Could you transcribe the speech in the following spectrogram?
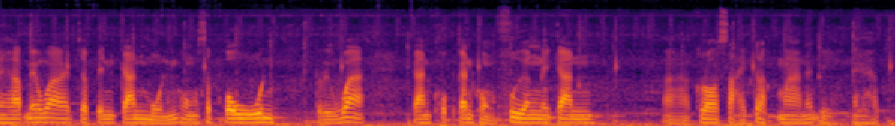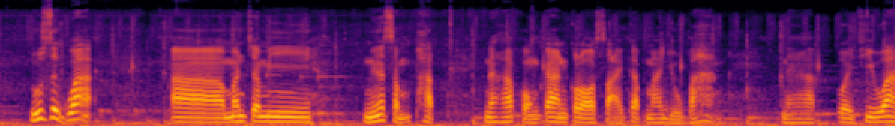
นะครับ ไม่ว่าจะเป็นการหมุนของสปูลหรือว่าการขบกันของเฟืองในการกรอสายกลับมานั่นเองนะครับ รู้สึกว่ามันจะมีเนื้อสัมผัส นะครับของการกรอสายกลับมาอยู่บ้างนะครับโดยที่ว่า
